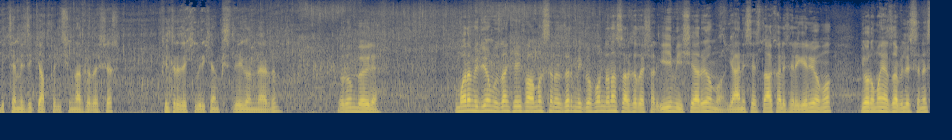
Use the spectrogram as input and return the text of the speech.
Bir temizlik yaptık içinde arkadaşlar. Filtredeki biriken pisliği gönderdim. Durum böyle. Umarım videomuzdan keyif almışsınızdır. Mikrofon da nasıl arkadaşlar? İyi mi? İşe yarıyor mu? Yani ses daha kaliteli geliyor mu? Yoruma yazabilirsiniz.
